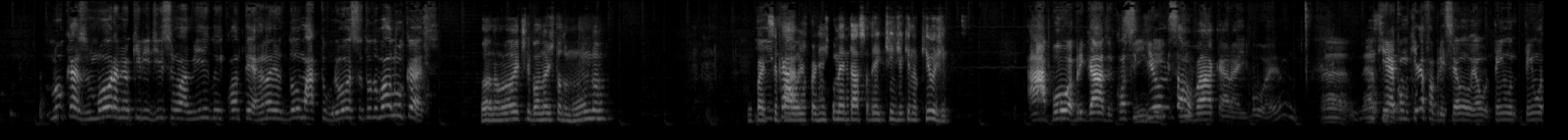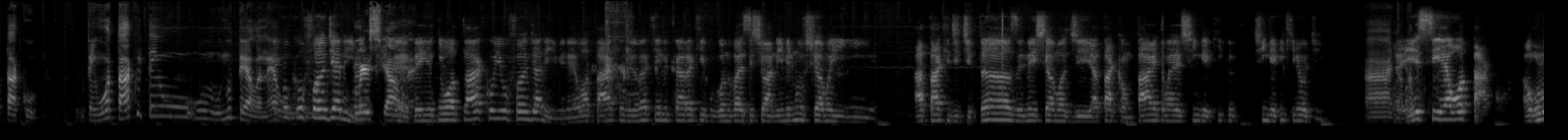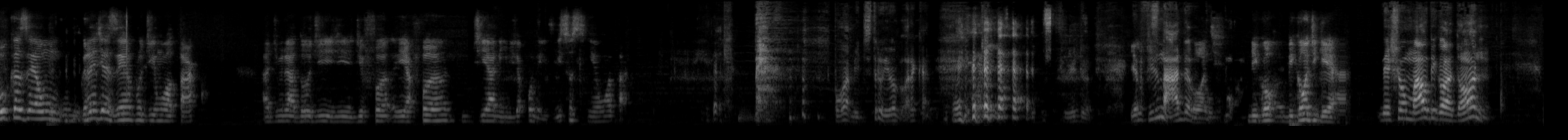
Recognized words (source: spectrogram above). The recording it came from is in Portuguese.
Lucas Moura, meu queridíssimo amigo e conterrâneo do Mato Grosso. Tudo bom, Lucas? Boa noite, boa noite a todo mundo. Vou participar e, cara... hoje para a gente comentar sobre Tindy aqui no Kyujin. Ah, boa, obrigado. Conseguiu sim, me salvar, caralho. Boa. Eu... É, é como, assim, que é, como que é, Fabrício? É, é, tem, tem o otaku. Tem o otaku e tem o, o Nutella, né? O, o, fã de anime. Comercial, é, né? tem, tem o otaku e o fã de anime, né? O otaku mesmo é aquele cara que quando vai assistir o anime não chama em, em Ataque de Titãs e nem chama de Attack on Titan, mas é Shingeki, Shingeki Kyojin. Ah, então é, tá esse é o otaku. O Lucas é um, um grande exemplo de um otaku, admirador de, de, de fã e a fã de anime japonês. Isso sim é um otaku. Porra, me destruiu agora, cara. absurdo. E eu não fiz nada. Bigode. Bigode, bigode de guerra. Deixou mal o bigodon?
